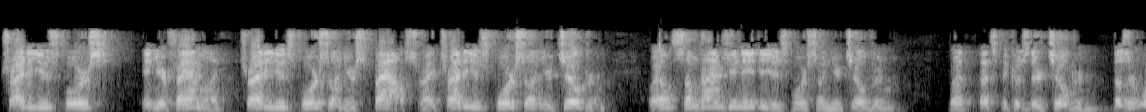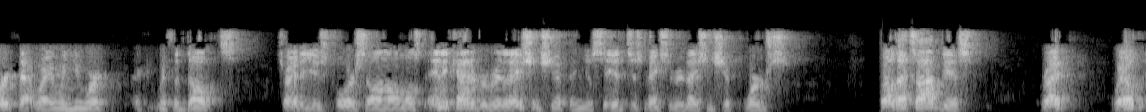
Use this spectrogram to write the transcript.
Try to use force in your family. Try to use force on your spouse, right? Try to use force on your children. Well, sometimes you need to use force on your children, but that's because they're children. Doesn't work that way when you work with adults. Try to use force on almost any kind of a relationship, and you'll see it just makes the relationship worse. Well, that's obvious, right? Well,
